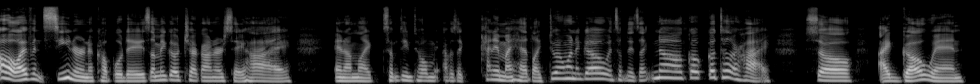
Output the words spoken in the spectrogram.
oh, I haven't seen her in a couple of days. Let me go check on her, say hi. And I'm like, something told me I was like, kind of in my head, like, do I want to go? And something's like, no, go go tell her hi. So I go in,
